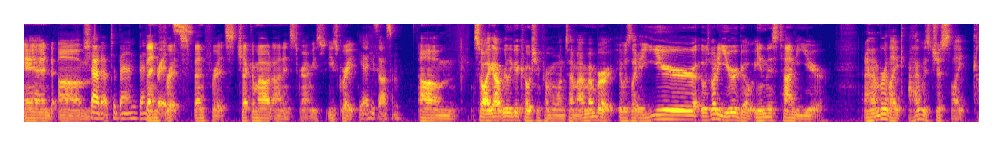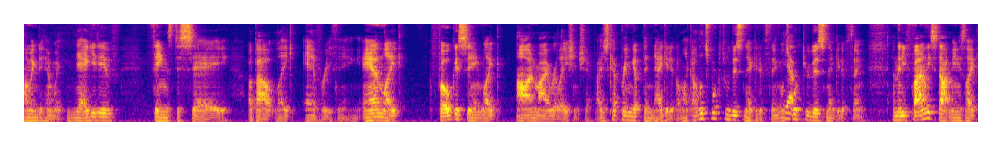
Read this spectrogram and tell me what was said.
and um Shout out to Ben. Ben, ben Fritz. fritz. ben fritz check him out on instagram he's he's great Yeah, he's awesome. um so i got really good coaching from him one time i remember it was like a year it was about a year ago in this time of year and i remember like i was just like coming to him with negative things to say about like everything and like focusing like on my relationship. I just kept bringing up the negative. I'm like, oh, let's work through this negative thing. Let's Yeah. work through this negative thing. And then he finally stopped me and he's like,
